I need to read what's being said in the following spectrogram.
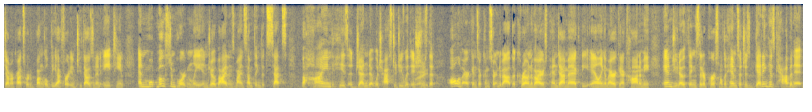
Democrats sort of bungled the effort in 2018. And mo- most importantly, in Joe Biden's mind, something that sets behind his agenda, which has to do with issues Right. that all Americans are concerned about the coronavirus pandemic, the ailing American economy, and you know things that are personal to him, such as getting his cabinet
